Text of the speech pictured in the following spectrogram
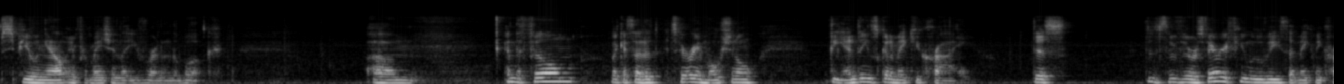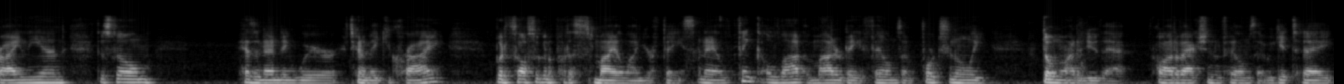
spewing out information that you've read in a book. Um, and the film, like I said, it, it's very emotional the ending's going to make you cry. This, this, there's very few movies that make me cry in the end. This film has an ending where it's going to make you cry, but it's also going to put a smile on your face. And I think a lot of modern day films, unfortunately, don't know how to do that. A lot of action films that we get today,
